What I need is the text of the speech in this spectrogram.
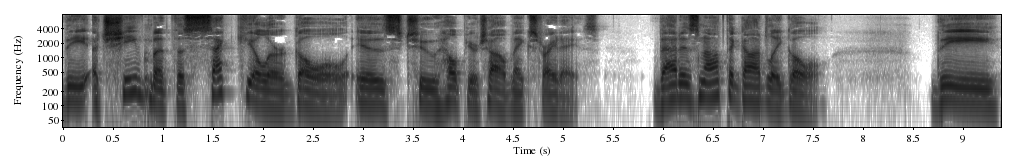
the achievement, the secular goal is to help your child make straight A's. That is not the godly goal. The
